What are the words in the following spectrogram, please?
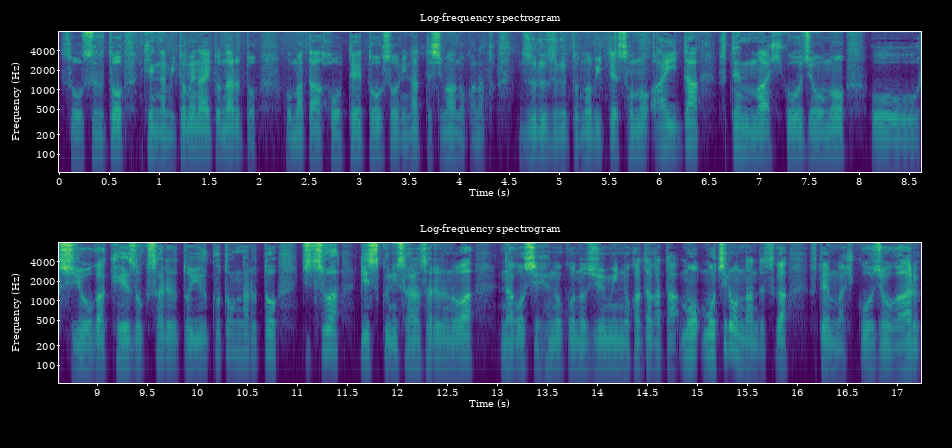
そうすると県が認めないとなるとまた法廷闘争になってしまうのかなと。ずるずると伸びてその間普天間飛行場の使用が継続されるということになると実はリスクにさらされるのは名護市辺野古の住民の方々ももちろんなんですが普天間飛行場がある、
